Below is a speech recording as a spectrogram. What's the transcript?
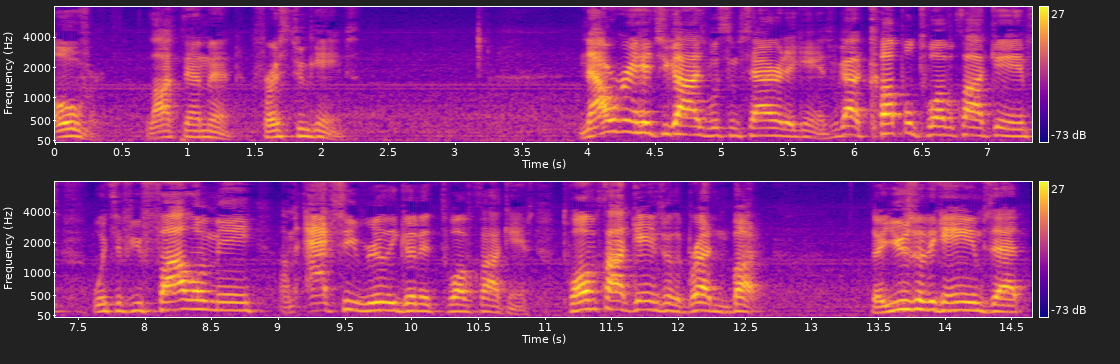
over. Lock them in. First two games. Now we're going to hit you guys with some Saturday games. We got a couple 12 o'clock games, which if you follow me, I'm actually really good at 12 o'clock games. 12 o'clock games are the bread and butter. They're usually the games that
